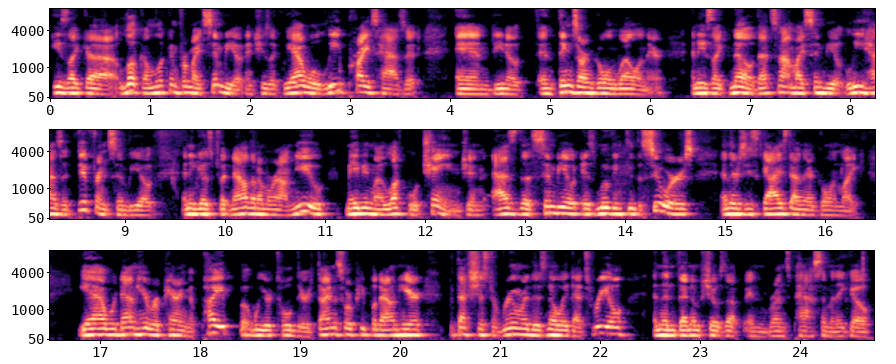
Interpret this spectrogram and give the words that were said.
he's like, uh, look, I'm looking for my symbiote. And she's like, yeah, well, Lee Price has it. And, you know, and things aren't going well in there. And he's like, no, that's not my symbiote. Lee has a different symbiote. And he goes, but now that I'm around you, maybe my luck will change. And as the symbiote is moving through the sewers, and there's these guys down there going like, yeah, we're down here repairing a pipe, but we are told there's dinosaur people down here, but that's just a rumor. There's no way that's real. And then Venom shows up and runs past them, and they go,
